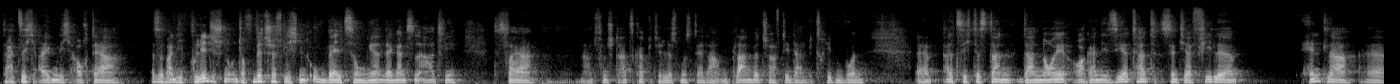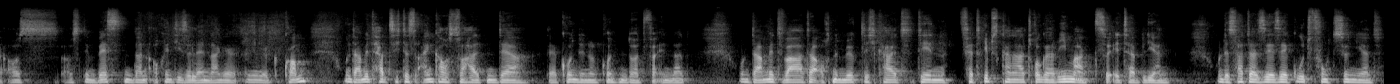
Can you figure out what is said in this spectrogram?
Da hat sich eigentlich auch der also waren die politischen und auch wirtschaftlichen Umwälzungen ja, der ganzen Art, wie das war ja eine Art von Staatskapitalismus, der da und Planwirtschaft, die da betrieben wurden. Äh, als sich das dann da neu organisiert hat, sind ja viele Händler äh, aus, aus dem Westen dann auch in diese Länder ge äh, gekommen. Und damit hat sich das Einkaufsverhalten der, der Kundinnen und Kunden dort verändert. Und damit war da auch eine Möglichkeit, den Vertriebskanal Drogeriemarkt zu etablieren. Und es hat da sehr, sehr gut funktioniert.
